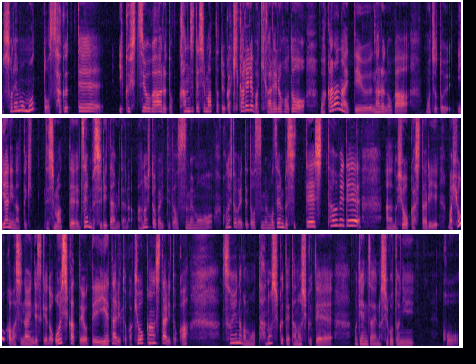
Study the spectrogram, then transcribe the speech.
それももっと探っていく必要があると感じてしまったというか聞かれれば聞かれるほどわからないっていうなるのがもうちょっと嫌になってきてしまって全部知りたいみたいな。あの人が言ってたおすすめもこの人が言ってたおすすめも全部知って知った上であの評価したり、まあ、評価はしないんですけど美味しかったよって言えたりとか共感したりとかそういうのがもう楽しくて楽しくて現在の仕事にこ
